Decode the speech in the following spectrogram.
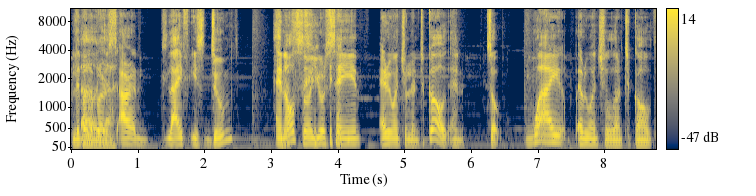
developers oh, yeah. are life is doomed, and also you're saying everyone should learn to code. And so, why everyone should learn to code,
